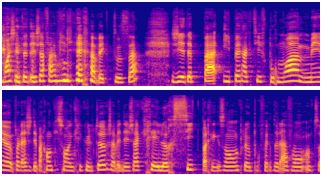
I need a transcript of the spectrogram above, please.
Moi j'étais déjà familière avec tout ça. J'y étais pas hyper active pour moi mais euh, voilà j'ai des parents qui sont agriculteurs j'avais déjà créé leur site par exemple pour faire de la vente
